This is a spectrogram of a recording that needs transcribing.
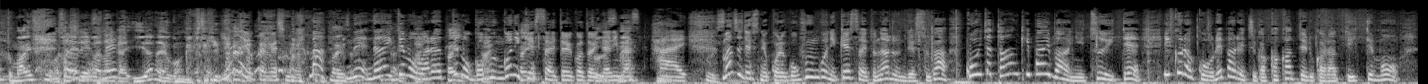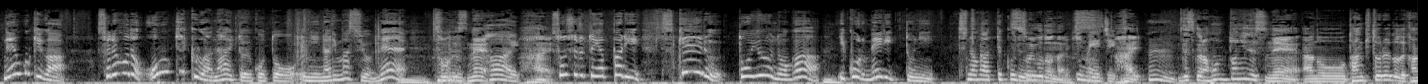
っと枚数私今なんか嫌な予感がしてき嫌な予感がします。まあ ね泣いても笑っても5分後に決済ということになります。はい。まずですねこれ5分後に決済となるんですがこういった短期売買についていくらこうレバレッジがかかってるからって言っても値動きがそれほど大きくはないということになりますよね。うん、そうですね、はい、はい。そうするとやっぱりスケールというのが、イコールメリットにつながってくるそういうことになります。イメージ、はい、うん、ですから本当にですねあの短期トレードで考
